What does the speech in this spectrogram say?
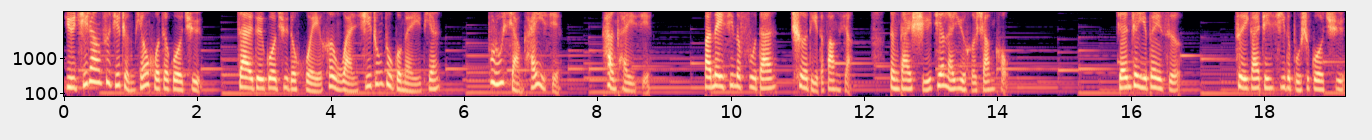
与其让自己整天活在过去，在对过去的悔恨惋惜中度过每一天，不如想开一些，看开一些，把内心的负担彻底的放下，等待时间来愈合伤口。人这一辈子，最该珍惜的不是过去，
